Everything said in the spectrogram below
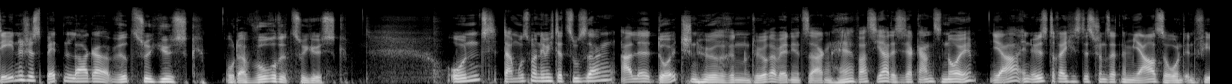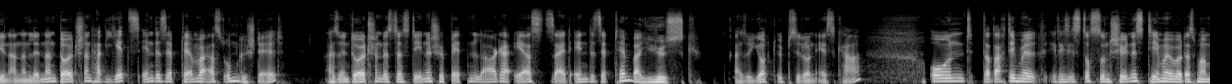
Dänisches Bettenlager wird zu Jysk oder wurde zu Jysk. Und da muss man nämlich dazu sagen, alle deutschen Hörerinnen und Hörer werden jetzt sagen, hä, was? Ja, das ist ja ganz neu. Ja, in Österreich ist das schon seit einem Jahr so und in vielen anderen Ländern. Deutschland hat jetzt Ende September erst umgestellt. Also in Deutschland ist das dänische Bettenlager erst seit Ende September Jysk, also J-Y-S-K. Und da dachte ich mir, das ist doch so ein schönes Thema, über das man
